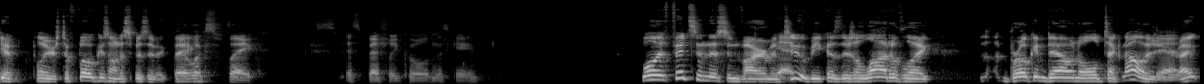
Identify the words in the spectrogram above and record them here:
get players to focus on a specific But thing. it looks like especially cool in this game. well, it fits in this environment Yeah. too because there's a lot of like broken down old technology, Yeah. right?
